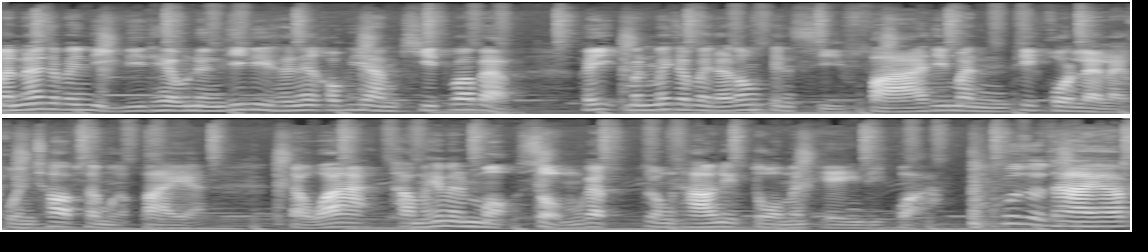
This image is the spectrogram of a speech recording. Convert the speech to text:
มันน่าจะเป็นอีกดีเทลหนึ่งที่ดีไซเนอร์เขาพยายามคิดว่าแบบ เฮ้ย มันไม่จำเป็นจะต้องเป็นสีฟ้าที่มันที่คนหลาย ๆ คนชอบเสมอไปอะ่ะ แต่ว่าทำให้มันเหมาะสมกับรองเท้าในตัวมันเองดีกว่า คู่สุดท้ายครับ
